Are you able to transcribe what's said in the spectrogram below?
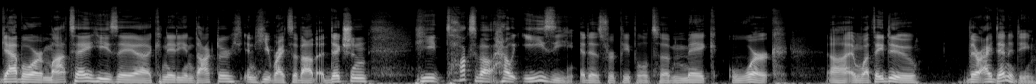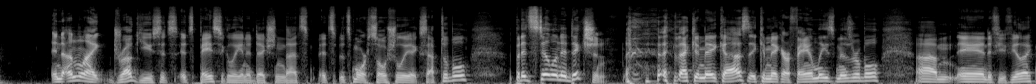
Gabor Mate, he's a uh, Canadian doctor, and he writes about addiction. He talks about how easy it is for people to make work uh, and what they do their identity. And unlike drug use, it's it's basically an addiction that's it's it's more socially acceptable, but it's still an addiction that can make us, it can make our families miserable. Um, and if you feel like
